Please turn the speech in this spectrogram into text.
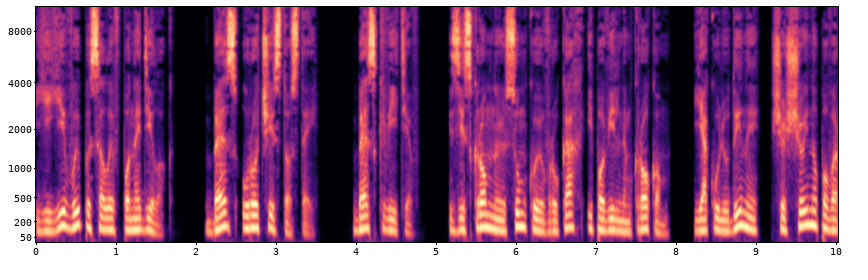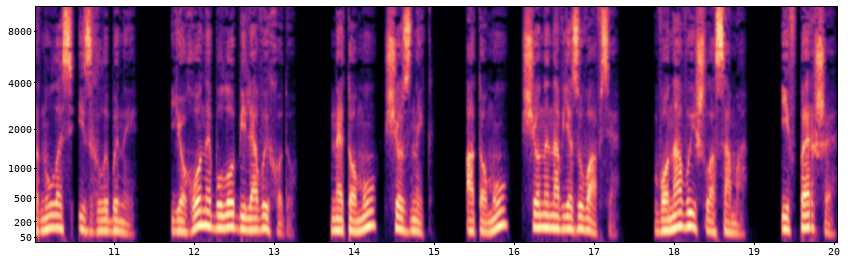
Її виписали в понеділок. Без урочистостей, без квітів, зі скромною сумкою в руках і повільним кроком, як у людини, що щойно повернулась із глибини. Його не було біля виходу. Не тому, що зник, а тому, що не нав'язувався. Вона вийшла сама. І вперше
